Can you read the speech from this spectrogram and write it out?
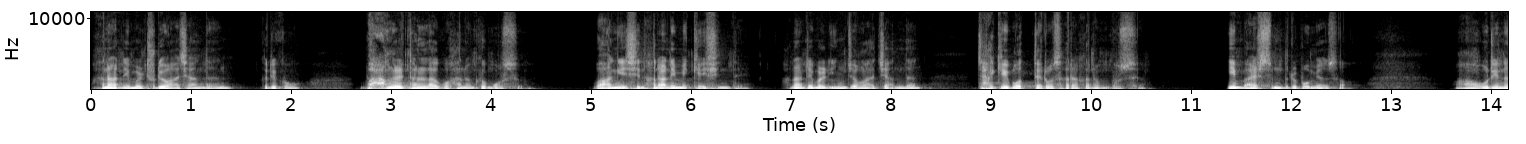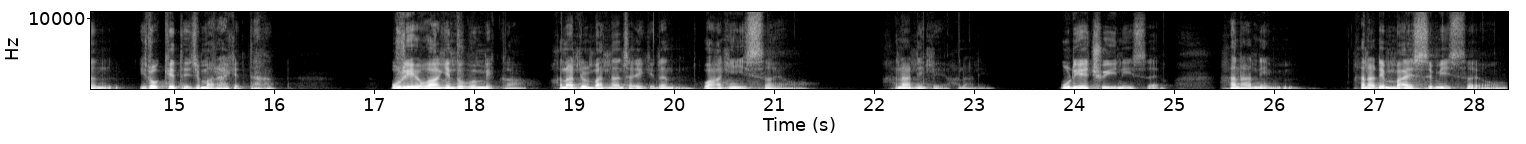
하나님을 두려워하지 않는 그리고 왕을 달라고 하는 그 모습. 왕이신 하나님이 계신데 하나님을 인정하지 않는 자기 멋대로 살아가는 모습 이 말씀들을 보면서 아, 우리는 이렇게 되지 말아야겠다. 우리의 왕이 누굽니까? 하나님을 만난 자에게는 왕이 있어요. 하나님이에요, 하나님. 우리의 주인이 있어요. 하나님. 하나님 말씀이 있어요.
